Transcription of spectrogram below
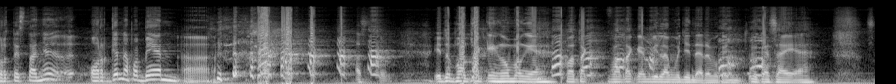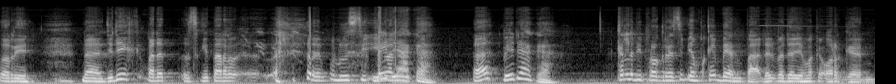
Protestannya eh, organ apa band? Ah. Itu Potak yang ngomong ya. Potak Potak yang bilang Bu Jendara bukan bukan saya. Sorry. Nah, jadi pada sekitar eh, revolusi Iran Beda kah? Hah? Beda kah? Kan lebih progresif yang pakai band, Pak, daripada yang pakai organ.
